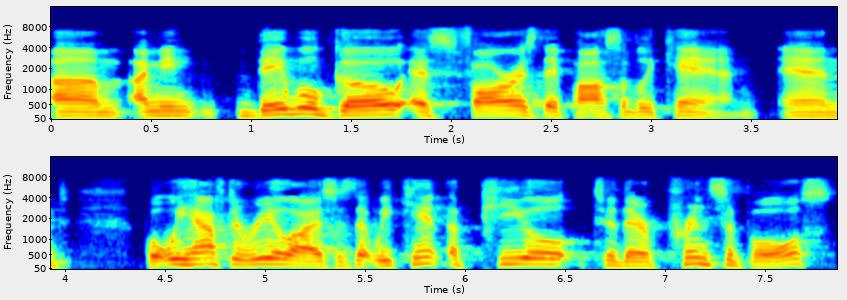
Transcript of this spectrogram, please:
um, I mean, they will go as far as they possibly can. And what we have to realize is that we can't appeal to their principles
